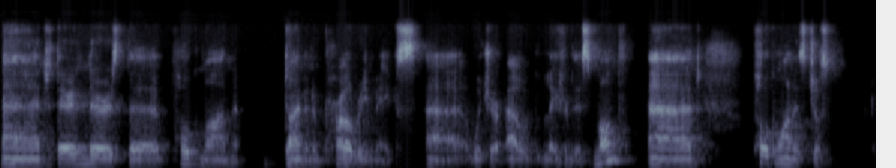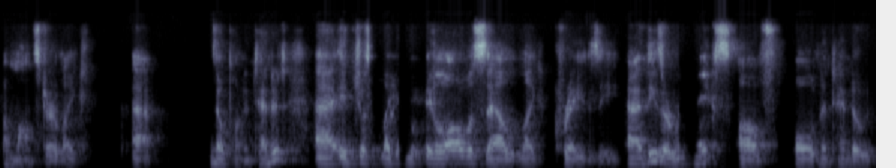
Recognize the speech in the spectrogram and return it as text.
And then there's the Pokemon Diamond and Pearl remakes, uh, which are out later this month. And Pokemon is just a monster. Like uh, no pun intended. Uh, it just like it'll always sell like crazy. Uh, these are remakes of old Nintendo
